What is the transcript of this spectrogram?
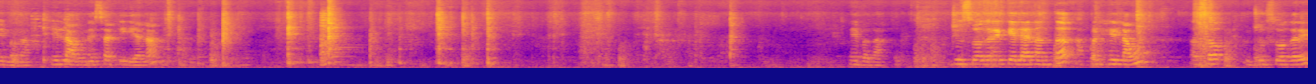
हे बघा हे लावण्यासाठी याला हे बघा ज्यूस वगैरे केल्यानंतर आपण हे लावून असं ज्यूस वगैरे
